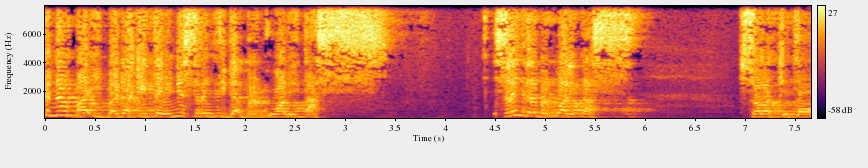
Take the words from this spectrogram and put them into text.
kenapa ibadah kita ini sering tidak berkualitas? Sering tidak berkualitas. Salat kita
